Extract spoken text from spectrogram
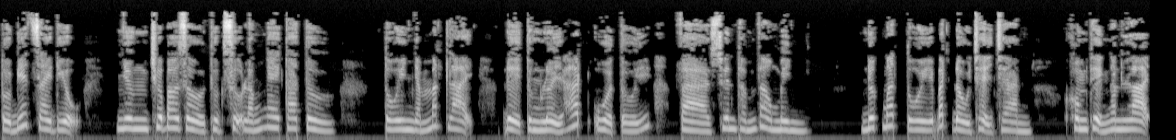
Tôi biết giai điệu, nhưng chưa bao giờ thực sự lắng nghe ca từ. Tôi nhắm mắt lại để từng lời hát ùa tới và xuyên thấm vào mình. Nước mắt tôi bắt đầu chảy tràn, không thể ngăn lại.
